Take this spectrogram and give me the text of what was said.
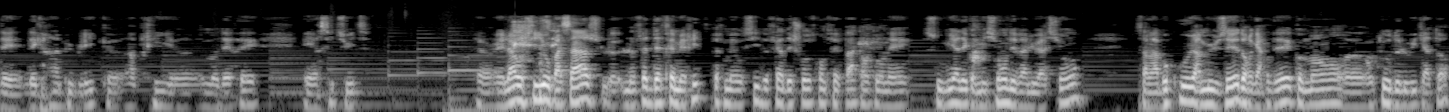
des, des, grains publics à un prix modéré, et ainsi de suite. et là aussi, au passage, le, le fait d'être émérite permet aussi de faire des choses qu'on ne fait pas quand on est soumis à des commissions d'évaluation ça m'a beaucoup amusé de regarder comment, euh, autour de Louis XIV,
